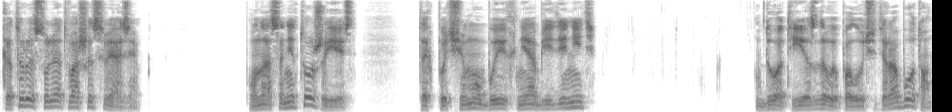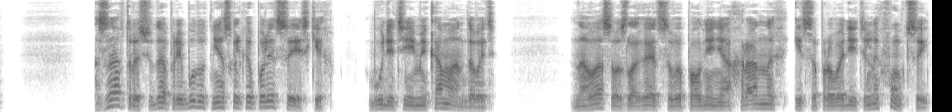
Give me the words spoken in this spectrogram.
которые сулят ваши связи. У нас они тоже есть, так почему бы их не объединить? До отъезда вы получите работу. Завтра сюда прибудут несколько полицейских, будете ими командовать. На вас возлагается выполнение охранных и сопроводительных функций.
